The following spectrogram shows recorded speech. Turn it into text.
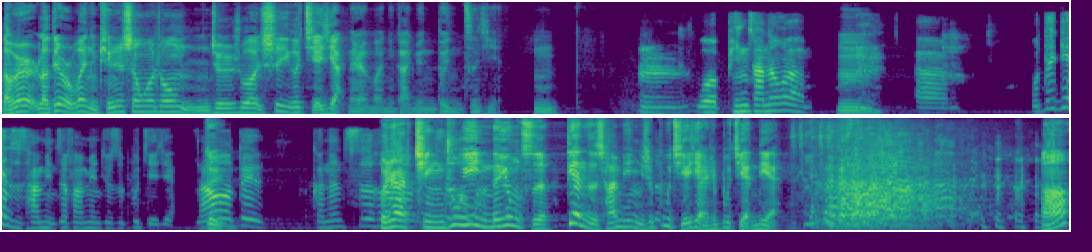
老妹儿，老弟，我问你，平时生活中你就是说是一个节俭的人吗？你感觉你对你自己，嗯嗯，我平常的话，嗯嗯，我对电子产品这方面就是不节俭，然后对可能吃不是，请注意你的用词。电子产品你是不节俭是不检点？啊？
